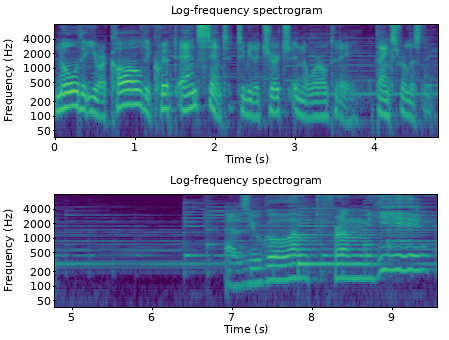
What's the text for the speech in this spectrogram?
Know that you are called, equipped, and sent to be the church in the world today. Thanks for listening. As you go out from here,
